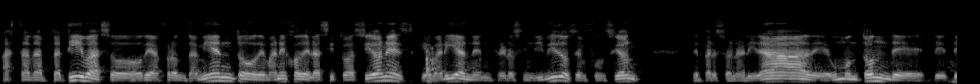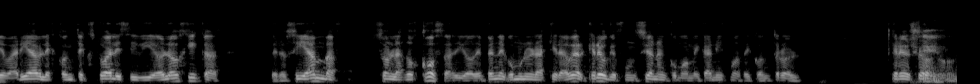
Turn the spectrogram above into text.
hasta adaptativas o de afrontamiento o de manejo de las situaciones que varían entre los individuos en función de personalidad, de un montón de, variables contextuales y biológicas, pero sí ambas son las dos cosas, digo, depende cómo uno las quiera ver, creo que funcionan como mecanismos de control, creo yo, sí. ¿no?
